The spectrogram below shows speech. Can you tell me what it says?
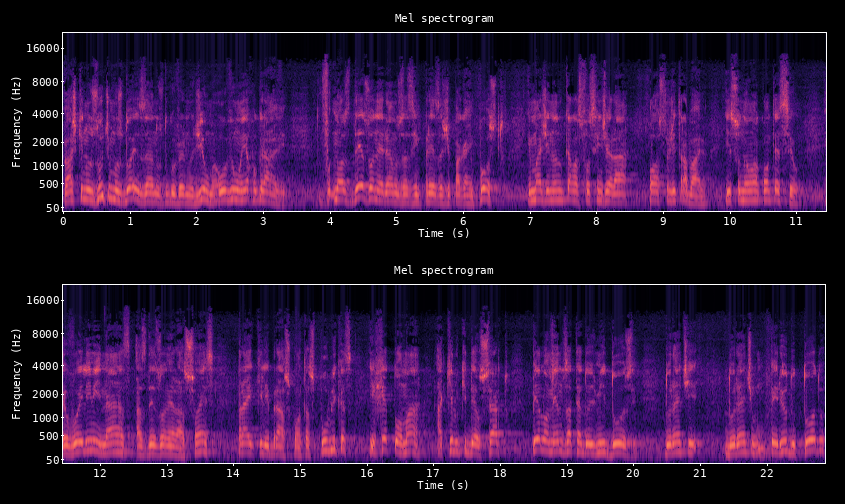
Eu acho que nos últimos dois anos do governo Dilma houve um erro grave. Nós desoneramos as empresas de pagar imposto, imaginando que elas fossem gerar postos de trabalho. Isso não aconteceu. Eu vou eliminar as, as desonerações para equilibrar as contas públicas e retomar aquilo que deu certo, pelo menos até 2012. Durante durante um período todo,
